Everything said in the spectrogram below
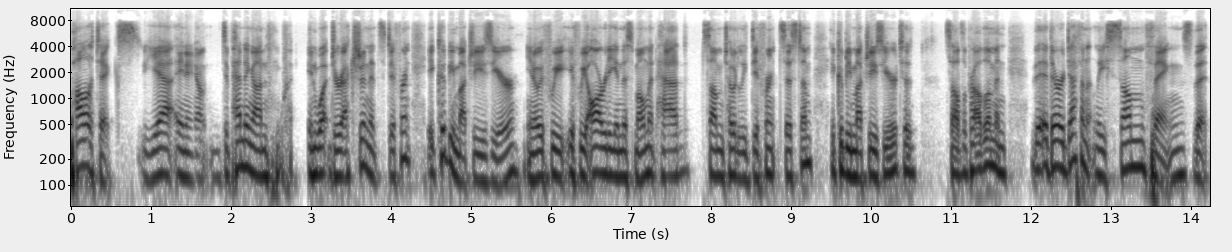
politics, yeah, you know, depending on in what direction it's different, it could be much easier. You know, if we if we already in this moment had some totally different system, it could be much easier to solve the problem. And th- there are definitely some things that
